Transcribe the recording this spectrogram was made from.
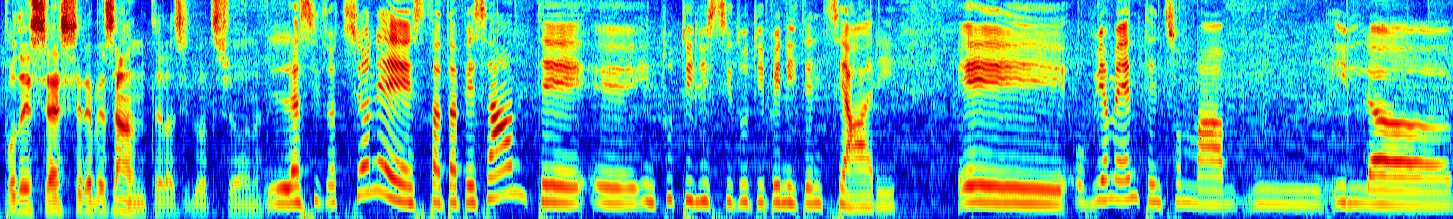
potesse essere pesante la situazione la situazione è stata pesante eh, in tutti gli istituti penitenziari e ovviamente insomma il,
